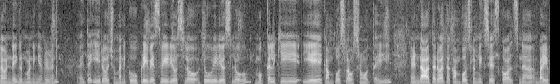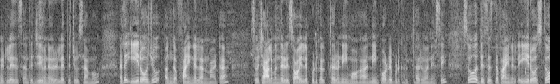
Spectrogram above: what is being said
హలో అండి గుడ్ మార్నింగ్ ఎవ్రీవన్. అయితే ఈరోజు మనకు ప్రీవియస్ వీడియోస్లో టూ వీడియోస్లో మొక్కలకి ఏ ఏ కంపోస్ట్లు అవసరం అవుతాయి అండ్ ఆ తర్వాత కంపోస్ట్లో మిక్స్ చేసుకోవాల్సిన బయో ఫెర్టిలైజర్స్ అంటే జీవన ఎరువులు అయితే చూసాము. అయితే ఈరోజు ఇంకా ఫైనల్ అనమాట సో చాలామంది సాయిల్ ఎప్పుడు కలుపుతారు నీమ్ నీమ్ పౌడర్ ఎప్పుడు కలుపుతారు అనేసి. So this is the final. ఈ రోజుతో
